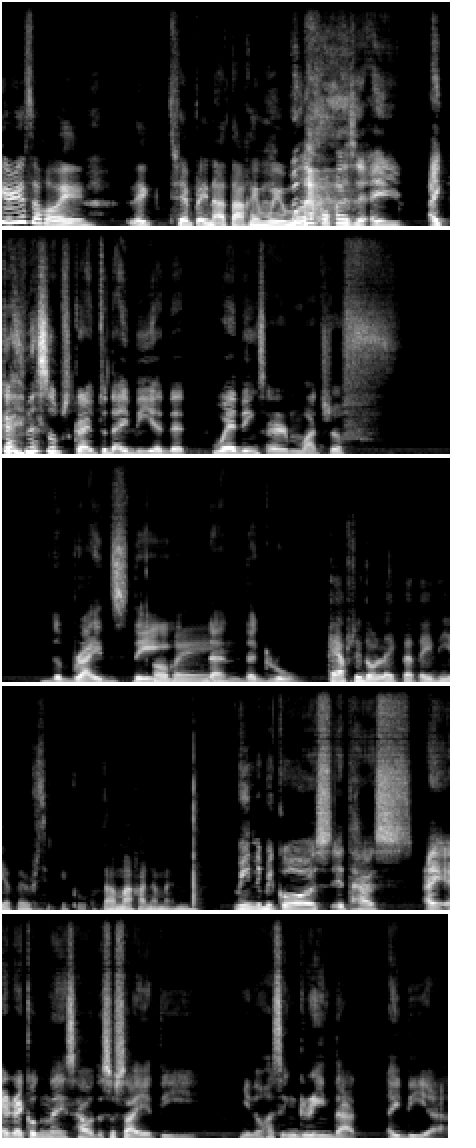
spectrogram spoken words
Curious ako eh. Like, syempre, inaatake mo yung well, mga... ako kasi, I, I kind of subscribe to the idea that weddings are much of the bride's day Okay. than the groom. I actually don't like that idea, pero sige ko. Tama ka naman. Mainly because it has, I, I recognize how the society, you know, has ingrained that idea.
